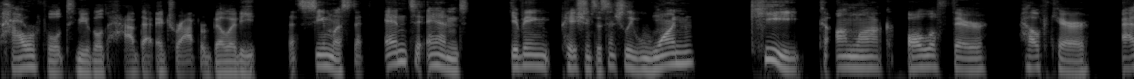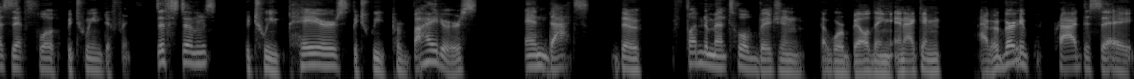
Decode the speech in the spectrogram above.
powerful to be able to have that interoperability that's seamless, that's end to end, giving patients essentially one key to unlock all of their healthcare as they float between different systems, between payers, between providers. And that's the fundamental vision that we're building. And I can, I'm very proud to say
